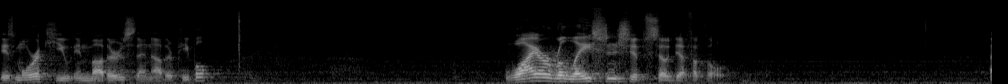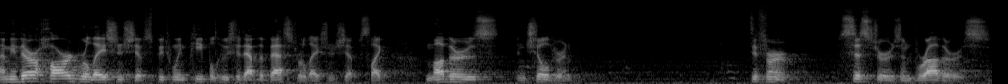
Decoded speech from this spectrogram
is more acute in mothers than other people. Why are relationships so difficult? I mean, there are hard relationships between people who should have the best relationships, like mothers and children, different sisters and brothers,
